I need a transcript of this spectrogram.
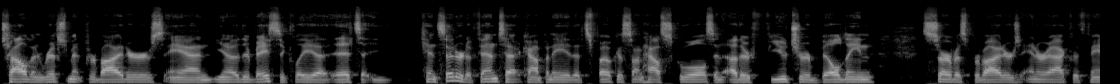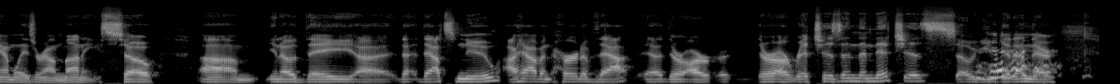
child enrichment providers, and you know they're basically a, it's a, considered a fintech company that's focused on how schools and other future building service providers interact with families around money. So. Um, you know they uh, th- that's new. I haven't heard of that. Uh, there are there are riches in the niches, so you get in there.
